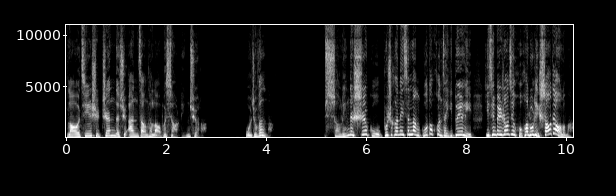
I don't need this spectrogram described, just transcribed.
老金是真的去安葬他老婆小林去了。我就问了。小林的尸骨不是和那些烂骨头混在一堆里，已经被扔进火化炉里烧掉了吗？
